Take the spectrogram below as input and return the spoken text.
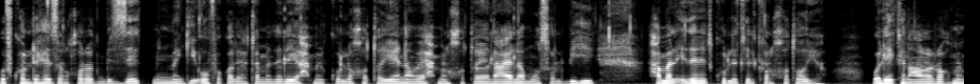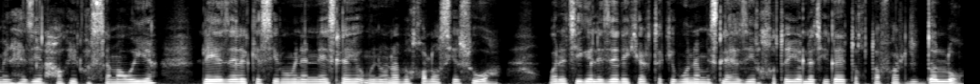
وفقا لهذا الغرض بالذات من مجيئه فقد اعتمد ليحمل كل خطايانا ويحمل خطايا العالم وصلبه حمل إدانة كل تلك الخطايا. ولكن على الرغم من هذه الحقيقة السماوية لا يزال الكثير من الناس لا يؤمنون بخلاص يسوع ونتيجة لذلك يرتكبون مثل هذه الخطية التي لا تغتفر ضد الله.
